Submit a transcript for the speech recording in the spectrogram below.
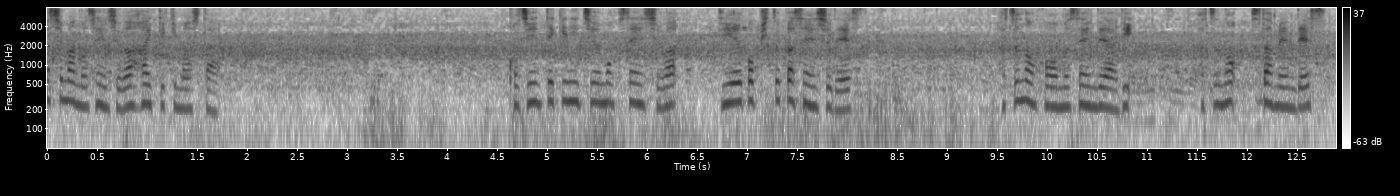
鹿島の選手が入ってきました。個人的に注目選手はディエゴ・ピトゥカ選手です。初のホーム戦であり、初のスタメンです。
